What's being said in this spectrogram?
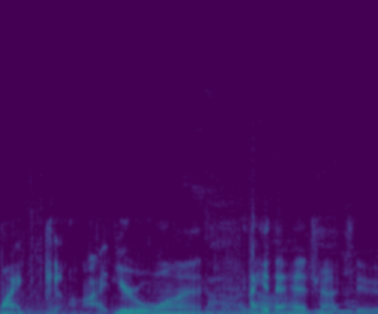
My god, you're one. Ah, I hit that headshot too.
